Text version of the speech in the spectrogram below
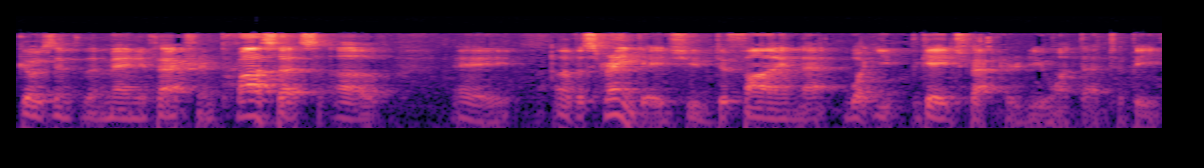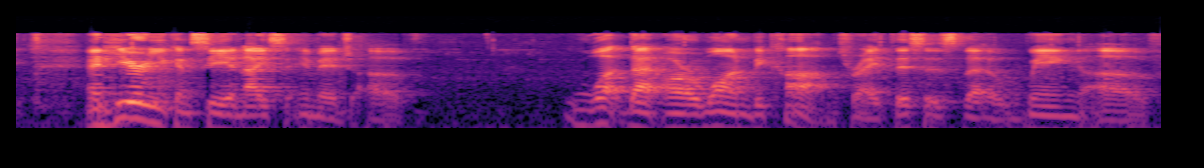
goes into the manufacturing process of a of a strain gauge. You define that what you, gauge factor do you want that to be. And here you can see a nice image of what that R1 becomes, right? This is the wing of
